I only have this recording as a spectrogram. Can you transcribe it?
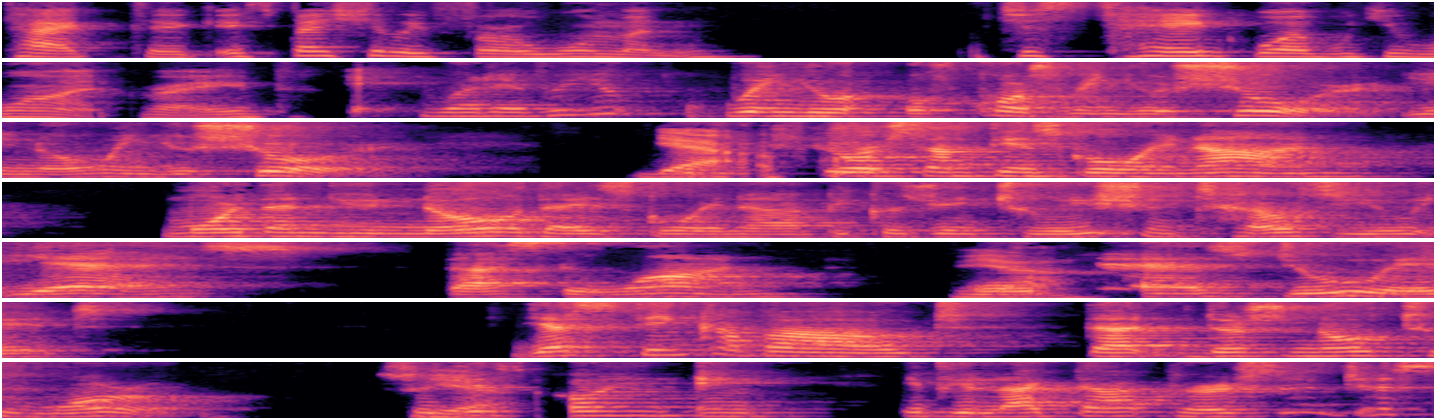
tactic especially for a woman. Just take what you want right? Eh, whatever you when you're of course when you're sure you know when you're sure. Yeah if you're sure something's going on more than you know that is going on because your intuition tells you yes that's the one. Yeah. or, yes do it. Just think about that there's no tomorrow. So yeah. just go and if you like that person just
